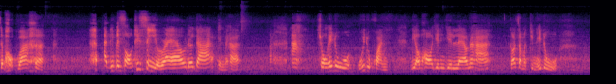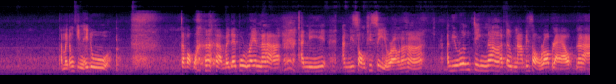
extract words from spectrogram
จะบอกว่า อันนี้เป็นซองที่สี่แล้วนะคะเห็นไหมคะอะชงให้ดูอุ้ยดูควัน เดี๋ยวพอเย็นๆแล้วนะคะ ก็จะมากินให้ดูทำไมต้องกินให้ดู จะบอกว่า ไม่ได้พูดเล่นนะคะ อันนี้อันนี้ซองที่สี่แล้วนะคะ อันนี้เรื่องจริงนะคะเติมน้ำไปสองรอบแล้วนะคะ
